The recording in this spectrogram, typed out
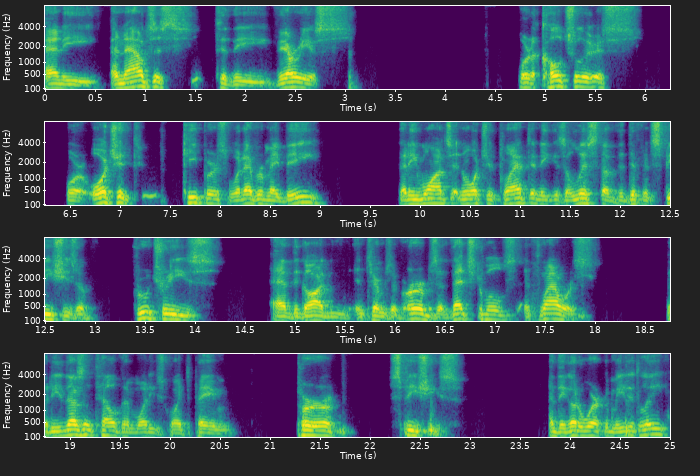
And he announces to the various horticulturists or orchard keepers, whatever may be, that he wants an orchard planted. And he gives a list of the different species of fruit trees and the garden in terms of herbs and vegetables and flowers. But he doesn't tell them what he's going to pay him per species. And they go to work immediately,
